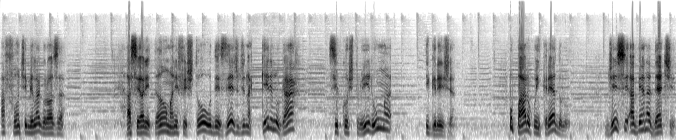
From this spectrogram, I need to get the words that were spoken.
a fonte milagrosa. A senhora então manifestou o desejo de, naquele lugar, se construir uma igreja. O pároco incrédulo disse a Bernadette:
